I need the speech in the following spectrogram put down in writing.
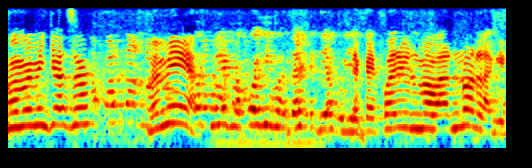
મમ્મી ક્યાં છો? મમ્મી? કોઈ ફોર વાર ન લાગે.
